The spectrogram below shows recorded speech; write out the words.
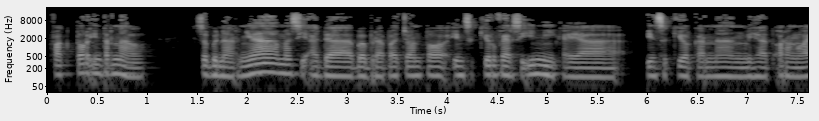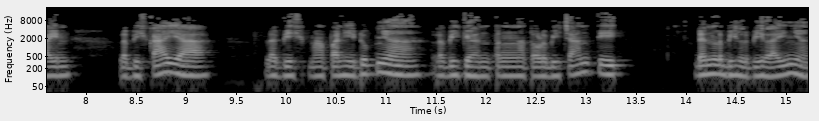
faktor internal. Sebenarnya masih ada beberapa contoh insecure versi ini kayak insecure karena melihat orang lain lebih kaya, lebih mapan hidupnya, lebih ganteng atau lebih cantik, dan lebih-lebih lainnya.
